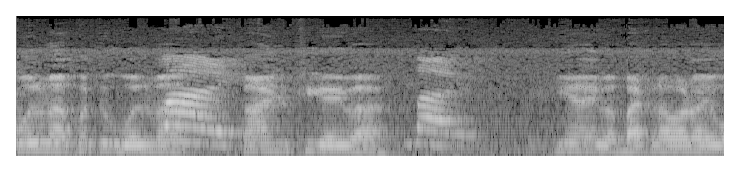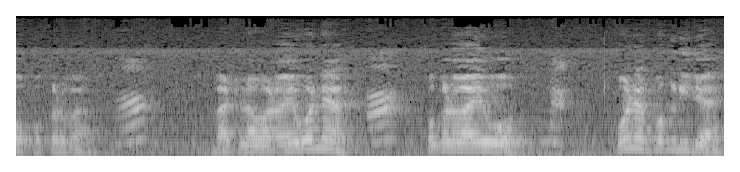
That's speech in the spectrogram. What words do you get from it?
બોલમાં ખોટું બોલમાં. કાંઈ નથી આવ્યા ક્યાં આવ્યા બાટલા વાળો આવ્યો પકડવા. બાટલા વાળો આવ્યો ને? પકડવા આવ્યો? કોને પકડી જાય?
